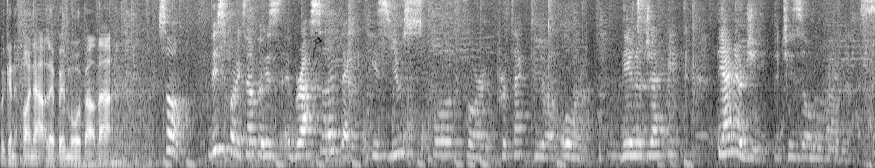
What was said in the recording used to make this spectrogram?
we're going to find out a little bit more about that. So this, for example, is a bracelet that is useful for protecting your aura, the energetic, the energy that is all around us.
